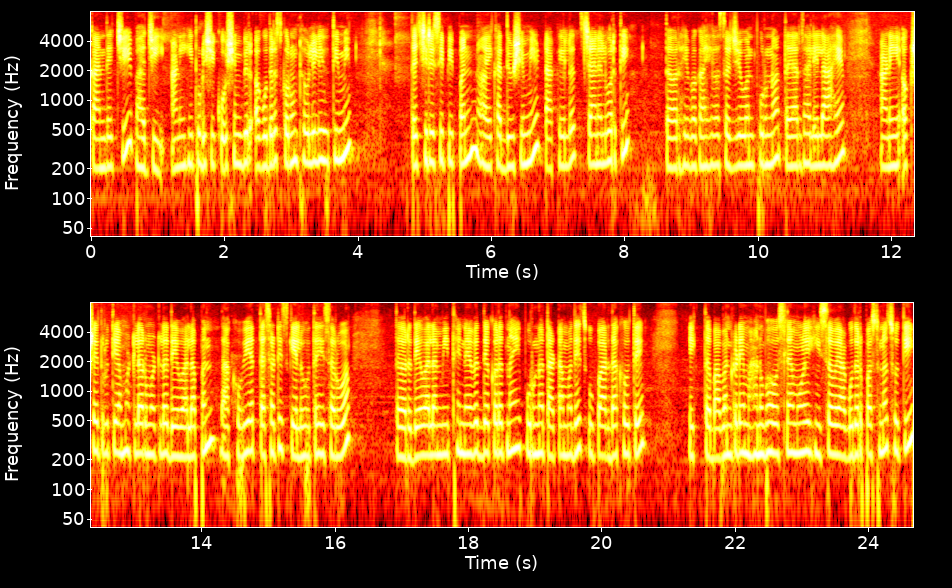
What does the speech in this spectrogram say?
कांद्याची भाजी. आणि ही थोडीशी कोशिंबीर अगोदरच करून ठेवलेली होती मी. त्याची रेसिपी पण एखाद दिवशी मी टाकेलच चॅनलवरती तर हे बघा हे असं जेवण पूर्ण तयार झालेलं आहे. आणि अक्षय तृतीया म्हटल्यावर म्हटलं देवाला पण दाखवूयात. त्यासाठीच केलं होतं हे सर्व. तर देवाला मी इथे नैवेद्य करत नाही पूर्ण ताटामध्येच उपार दाखवते. एक तर बाबांकडे महानुभाव असल्यामुळे ही सवय अगोदरपासूनच होती.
